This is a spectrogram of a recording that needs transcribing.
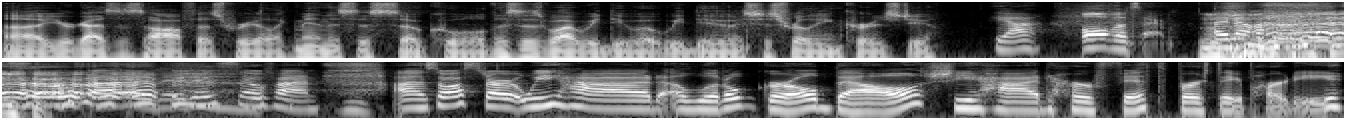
uh, your guys' office where you're like, man, this is so cool. This is why we do what we do. It's just really encouraged you. Yeah. All the time. I know. it's so fun. It is so fun. Uh, so I'll start. We had a little girl, Belle. She had her fifth birthday party.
